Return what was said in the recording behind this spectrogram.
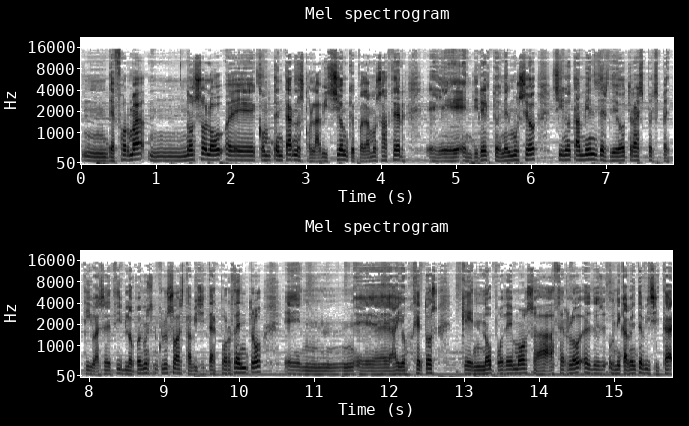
mm, de forma mm, no solo contentarnos con la visión que podamos hacer en directo en el museo, sino también desde otras perspectivas. Es decir, lo podemos incluso hasta visitar por dentro. hay objetos que no podemos hacerlo únicamente visitar,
